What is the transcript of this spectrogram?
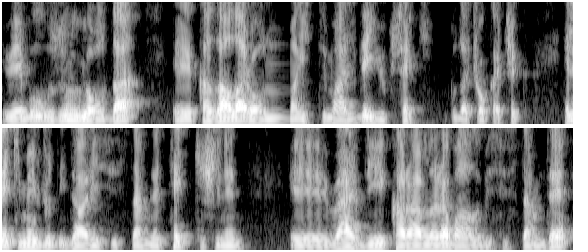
ve bu uzun yolda e, kazalar olma ihtimali de yüksek. Bu da çok açık. Hele ki mevcut idari sistemle tek kişinin e, verdiği kararlara bağlı bir sistemde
